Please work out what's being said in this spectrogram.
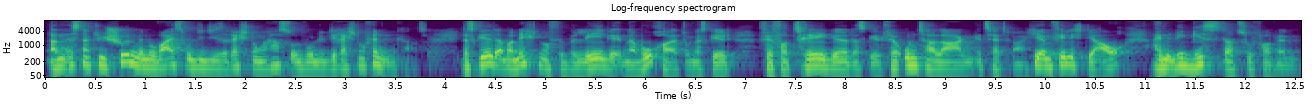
dann ist natürlich schön, wenn du weißt, wo du diese Rechnung hast und wo du die Rechnung finden kannst. Das gilt aber nicht nur für Belege in der Buchhaltung, das gilt für Verträge, das gilt für Unterlagen etc. Hier empfehle ich dir auch, ein Register zu verwenden.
